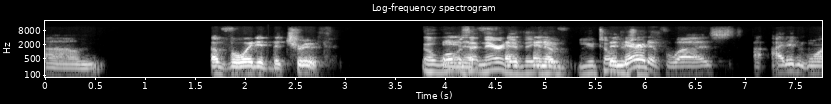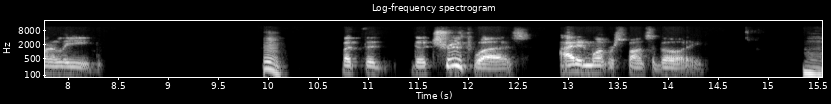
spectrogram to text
um, avoided the truth. Well, what and was that narrative and, that you, you told? The yourself? narrative was I didn't want to lead. Hmm. But the the truth was, I didn't want responsibility. Hmm.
